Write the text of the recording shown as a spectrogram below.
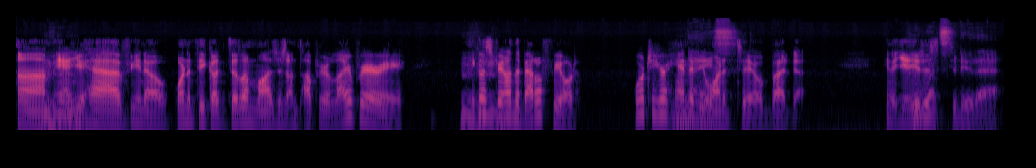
um, Mhm. and you have you know one of the Godzilla monsters on top of your library. He goes Mhm. straight on the battlefield, or to your hand if you wanted to. But uh, you know, you, you just wants to do that?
